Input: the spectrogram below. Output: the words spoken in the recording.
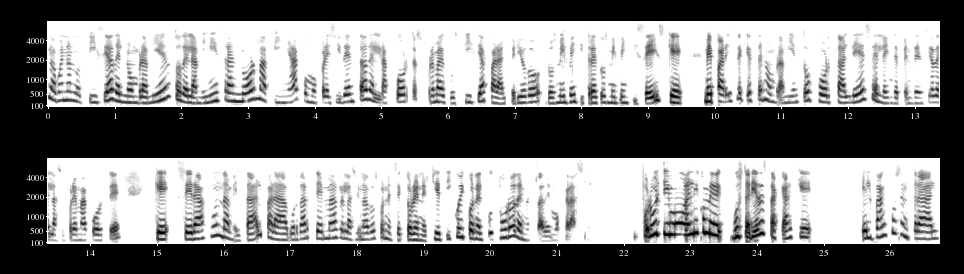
la buena noticia del nombramiento de la ministra Norma Piña como presidenta de la Corte Suprema de Justicia para el periodo 2023-2026, que me parece que este nombramiento fortalece la independencia de la Suprema Corte, que será fundamental para abordar temas relacionados con el sector energético y con el futuro de nuestra democracia. Por último, Alejo, me gustaría destacar que el Banco Central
